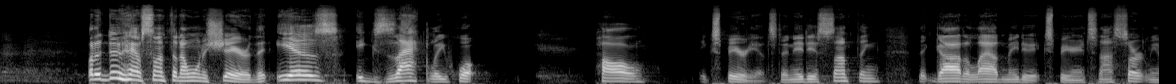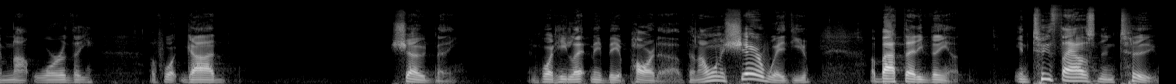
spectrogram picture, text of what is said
but I do have something I want to share that is exactly what Paul experienced, and it is something that God allowed me to experience, and I certainly am not worthy of what God showed me and what He let me be a part of. And I want to share with you about that event. In 2002,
